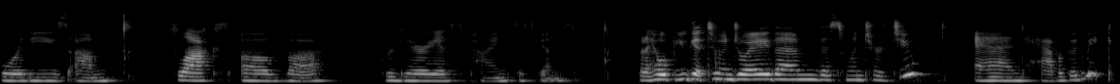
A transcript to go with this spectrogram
for these um, flocks of uh, gregarious pine siskins. But I hope you get to enjoy them this winter too, and have a good week.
